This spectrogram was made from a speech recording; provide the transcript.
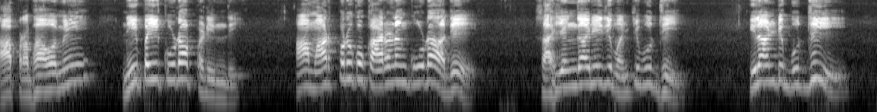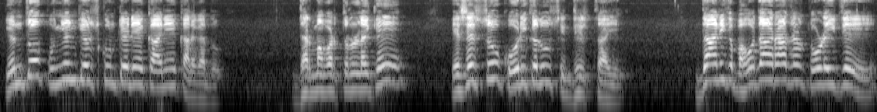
ఆ ప్రభావమే నీపై కూడా పడింది. ఆ మార్పునకు కారణం కూడా అదే. సహజంగానే ఇది మంచి బుద్ధి. ఇలాంటి బుద్ధి ఎంతో పుణ్యం చేసుకుంటేనే కానీ కలగదు. ధర్మవర్తనులకే యశస్సు కోరికలు సిద్ధిస్తాయి. దానికి భవదారాధన తోడైతే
